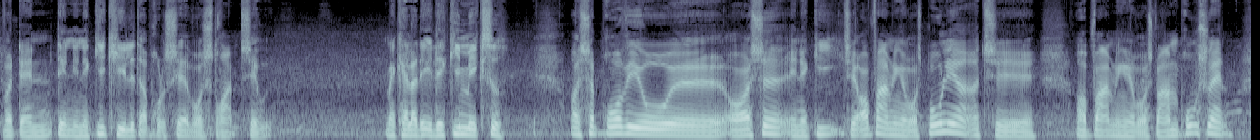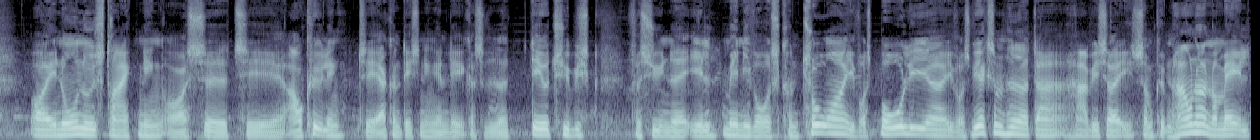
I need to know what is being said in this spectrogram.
hvordan den energikilde, der producerer vores strøm, ser ud. Man kalder det energimixet. Og så bruger vi jo øh, også energi til opvarmning af vores boliger og til opvarmning af vores varme brugsvand og i nogen udstrækning også øh, til afkøling, til airconditioninganlæg osv. Det er jo typisk forsynet af el, men i vores kontorer, i vores boliger, i vores virksomheder, der har vi så som københavner normalt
